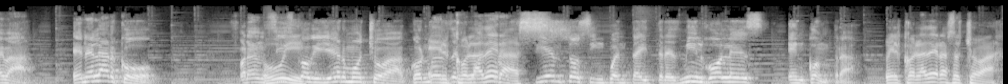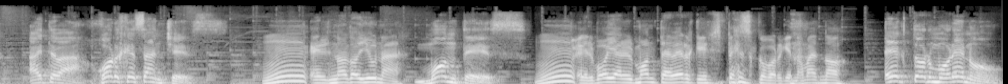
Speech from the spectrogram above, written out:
Ahí va. En el arco, Francisco Guillermo Ochoa, con más el de Coladeras. 153 mil goles en contra. El Coladeras Ochoa. Ahí te va. Jorge Sánchez. Mm, el no doy una. Montes. Mm, el voy al monte a ver qué pesco, porque nomás no. Héctor Moreno.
